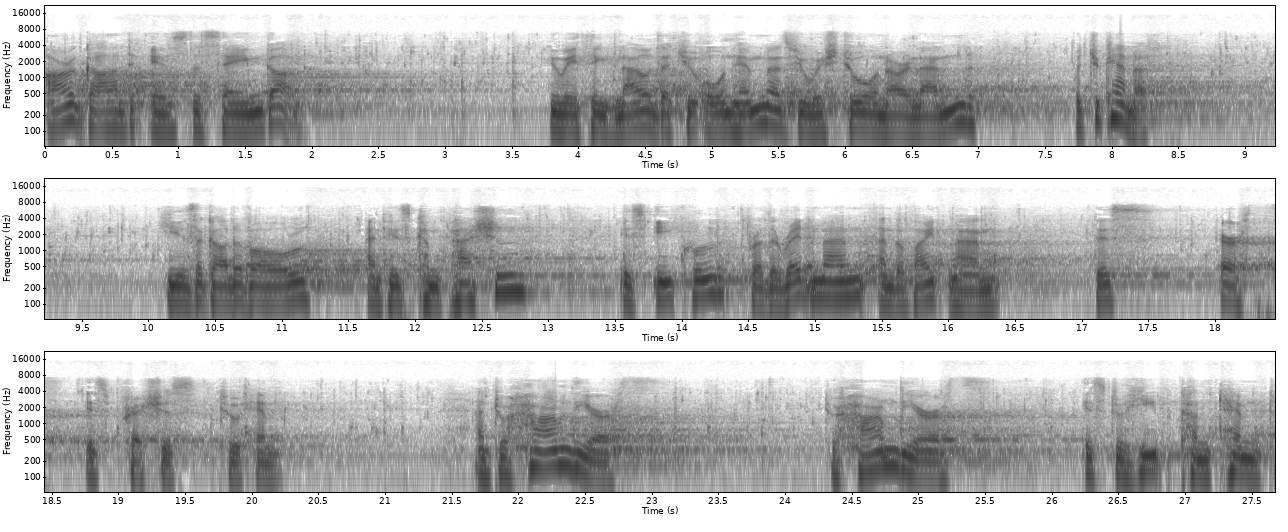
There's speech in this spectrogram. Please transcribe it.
our God is the same God. You may think now that you own him as you wish to own our land, but you cannot. He is a God of all, and his compassion is equal for the red man and the white man. This earth is precious to him. And to harm the earth, to harm the earth is to heap contempt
